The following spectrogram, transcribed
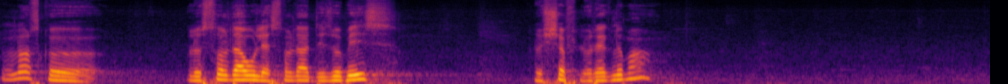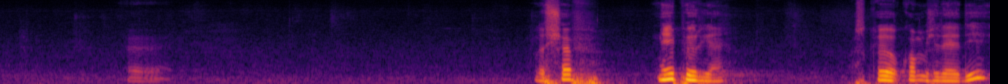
Lorsque le soldat ou les soldats désobéissent, le chef le règlement, euh, le chef n'y peut rien. Parce que, comme je l'ai dit,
